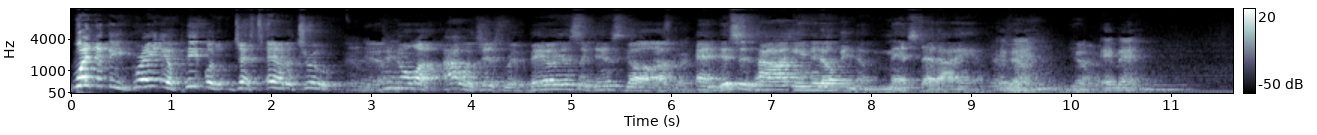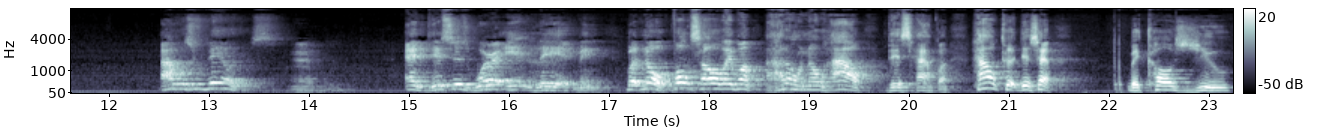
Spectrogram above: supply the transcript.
Wouldn't it be great if people just tell the truth? Yeah. You know what? I was just rebellious against God, and this is how I ended up in the mess that I am. Amen. Yeah. Amen. I was rebellious, Amen. and this is where it led me. But no, folks always want, I don't know how this happened. How could this happen? Because you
